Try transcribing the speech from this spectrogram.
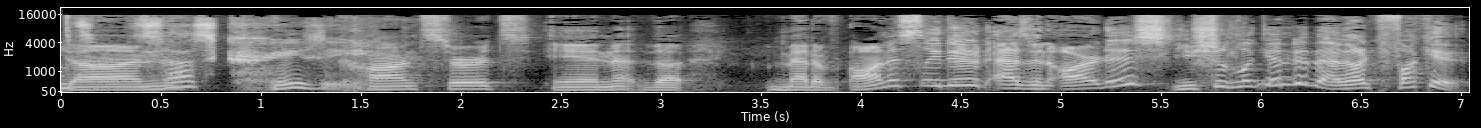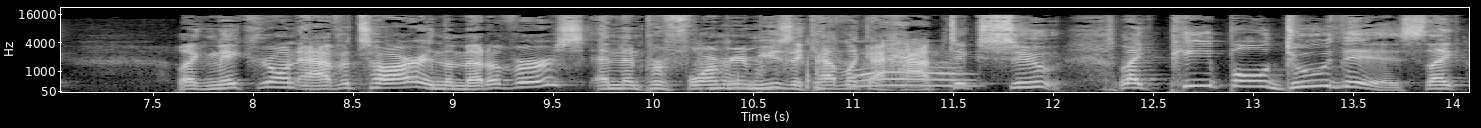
done That's crazy. concerts in the meta. Honestly, dude, as an artist, you should look into that. Like, fuck it. Like, make your own avatar in the metaverse and then perform your music. Have like a haptic suit. Like, people do this. Like,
